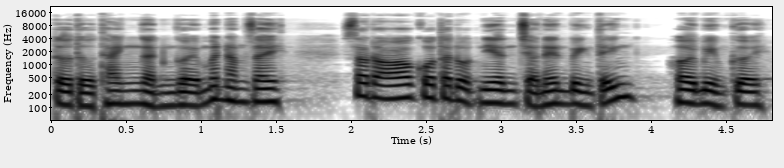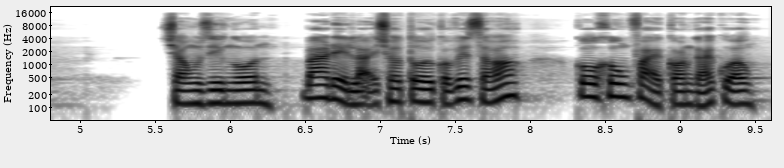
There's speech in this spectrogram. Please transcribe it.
Từ Tử Thanh ngẩn người mất 5 giây, sau đó cô ta đột nhiên trở nên bình tĩnh, hơi mỉm cười. Trong di ngôn, ba để lại cho tôi có viết rõ, cô không phải con gái của ông.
